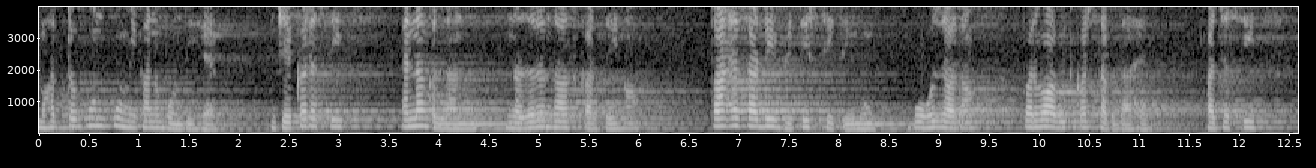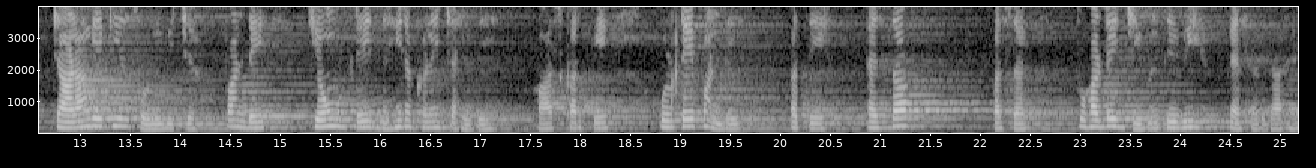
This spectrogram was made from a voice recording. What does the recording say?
ਮਹੱਤਵਪੂਰਨ ਭੂਮਿਕਾ ਨਿਭਾਉਂਦੀ ਹੈ। ਜੇਕਰ ਅਸੀਂ ਇਹਨਾਂ ਗੱਲਾਂ ਨੂੰ ਨਜ਼ਰਅੰਦਾਜ਼ ਕਰਦੇ ਹਾਂ, ਤਾਂ ਇਹ ਸਾਡੀ ਵਿੱਤੀ ਸਥਿਤੀ ਨੂੰ ਬਹੁਤ ਜ਼ਿਆਦਾ ਪ੍ਰਭਾਵਿਤ ਕਰ ਸਕਦਾ ਹੈ। ਅੱਜ ਅਸੀਂ ਜਾਣਾਂਗੇ ਕਿ ਰਸੋਈ ਵਿੱਚ ਭਾਂਡੇ ਕਿਉਂ ਉਲਟੇ ਨਹੀਂ ਰੱਖਣੇ ਚਾਹੀਦੇ, ਖਾਸ ਕਰਕੇ ਉਲਟੇ ਭਾਂਡੇ ਅਤੇ ਇਸ ਦਾ ਅਸਰ ਤੁਹਾਡੇ ਜੀਵਨ 'ਤੇ ਵੀ ਪੈ ਸਕਦਾ ਹੈ।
